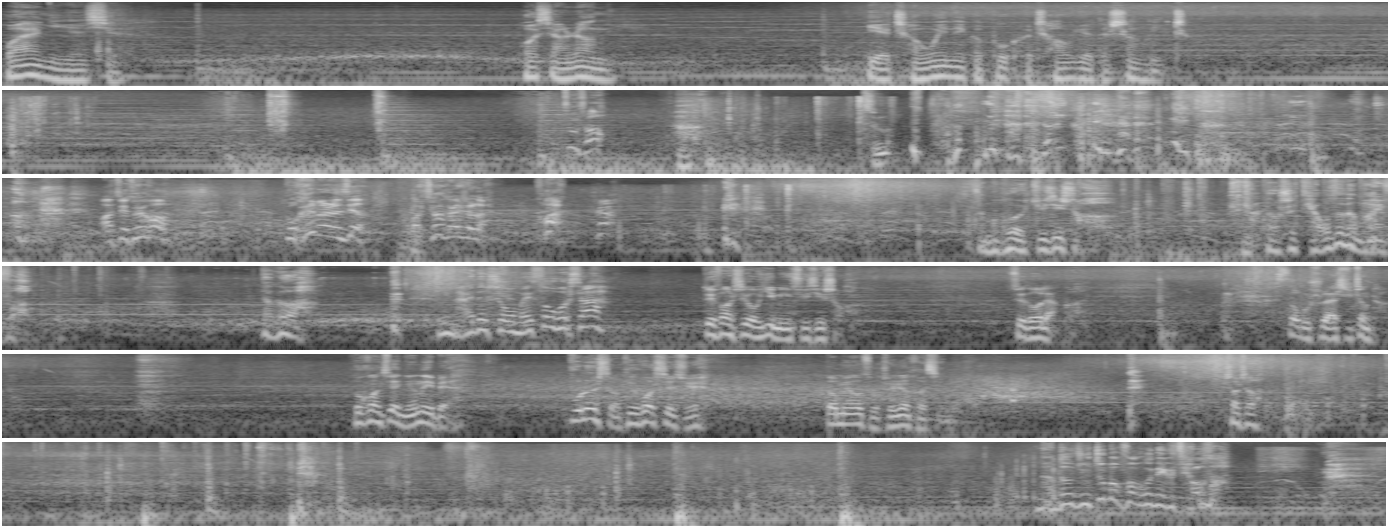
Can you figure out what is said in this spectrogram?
我爱你，叶璇。我想让你也成为那个不可超越的胜利者。住手！啊？怎么？阿杰，退后！给我黑门冷静，把车开上来，快！是。怎么会有狙击手？难道是条子的埋伏？大哥。你来的时候没搜过山，对方只有一名狙击手，最多两个，搜不出来是正常的。何况建宁那边，不论省厅或市局，都没有组织任何行动。上车。难道就这么放过那个条子？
